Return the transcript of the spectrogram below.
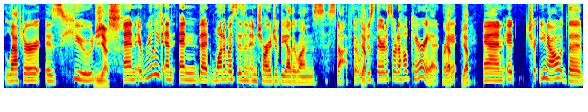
laughter is huge. Yes. And it really and and that one of us isn't in charge of the other one's stuff. That we're Yep. just there to sort of help carry it, right? Yep. Yep. And it, tr- you know, the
